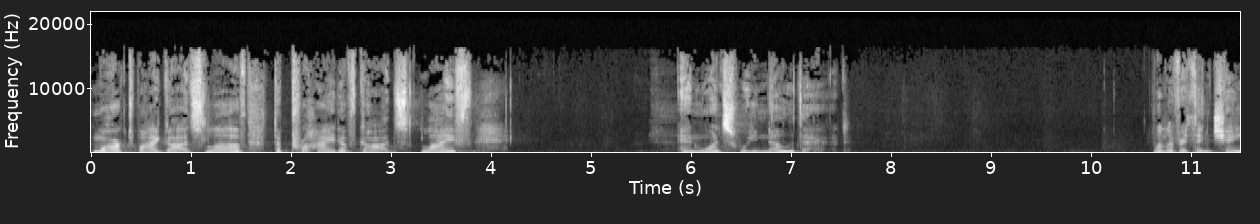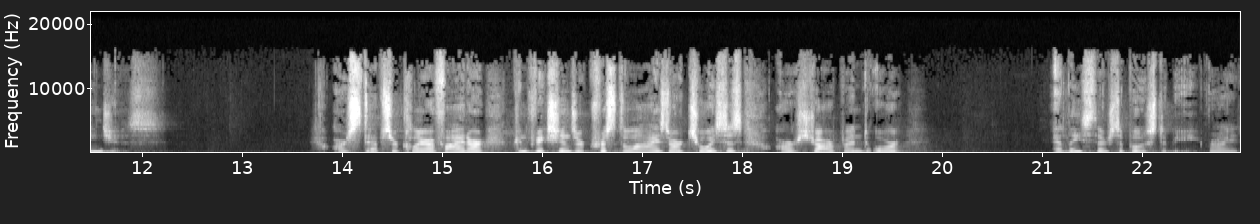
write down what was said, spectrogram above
marked by God's love, the pride of God's life. And once we know that, well, everything changes. Our steps are clarified, our convictions are crystallized, our choices are sharpened, or at least they're supposed to be, right?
